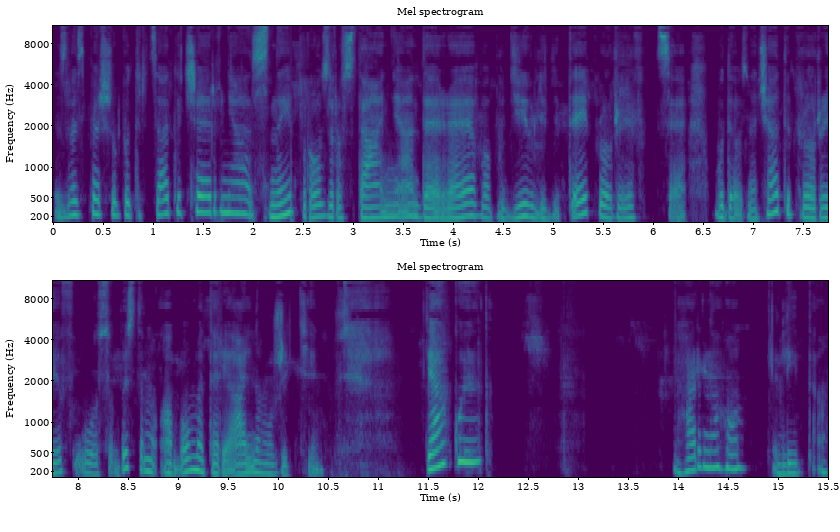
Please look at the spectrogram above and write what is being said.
З 21 по 30 червня сни про зростання дерева, будівлі, дітей, прорив. Це буде означати прорив у особистому або матеріальному житті. Дякую. Гарного літа.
